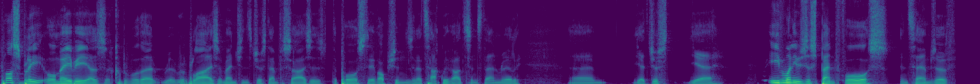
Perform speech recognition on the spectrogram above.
Possibly, or maybe, as a couple of other re- replies have mentioned, just emphasises the paucity of options and attack we've had since then, really. Um, yeah, just, yeah. Even when he was a spent force, in terms of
